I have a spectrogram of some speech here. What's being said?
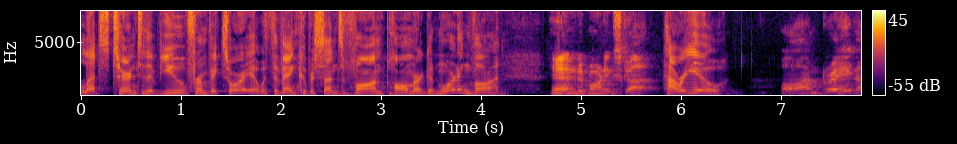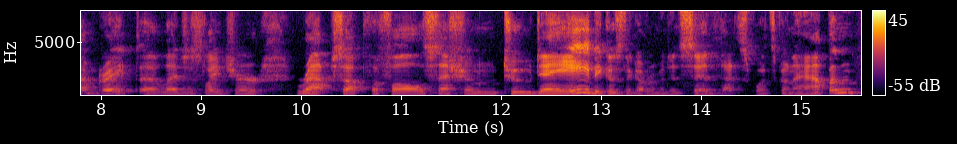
let's turn to the view from Victoria with the Vancouver Sun's Vaughn Palmer. Good morning, Vaughn. And good morning, Scott. How are you? Oh, I'm great. I'm great. Uh, legislature wraps up the fall session today because the government has said that's what's going to happen.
